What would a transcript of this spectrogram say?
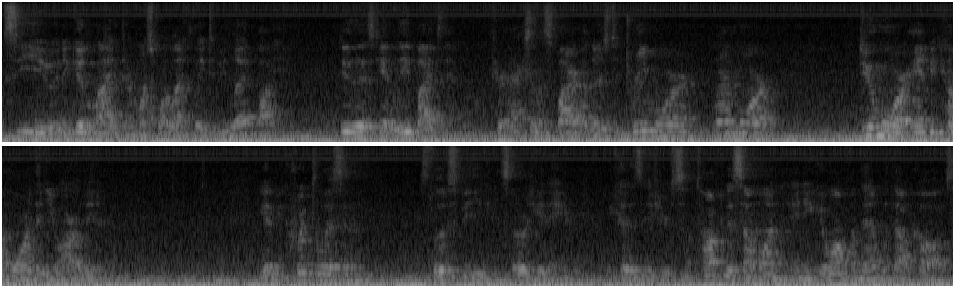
see you in a good light, they're much more likely to be led by you. Do this, you got to lead by example. If your actions inspire others to dream more, learn more, do more, and become more, then you are a leader. You got to be quick to listen, slow to speak, and slower to get angry. Because if you're talking to someone and you go off on them without cause,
